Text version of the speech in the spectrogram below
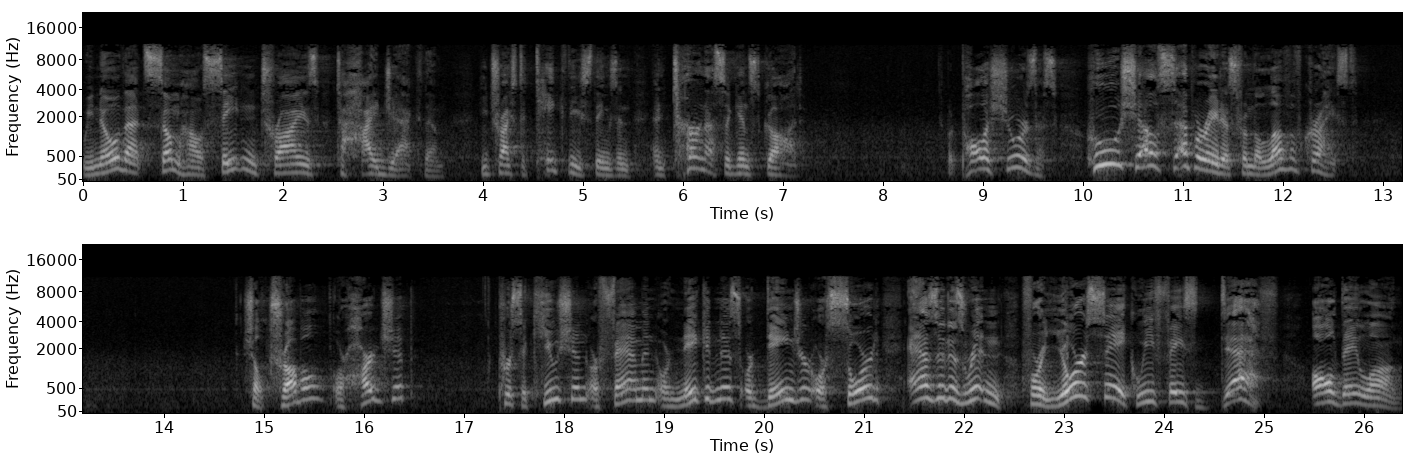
We know that somehow Satan tries to hijack them. He tries to take these things and, and turn us against God. But Paul assures us who shall separate us from the love of Christ? Shall trouble or hardship, persecution or famine or nakedness or danger or sword? As it is written, For your sake we face death all day long.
